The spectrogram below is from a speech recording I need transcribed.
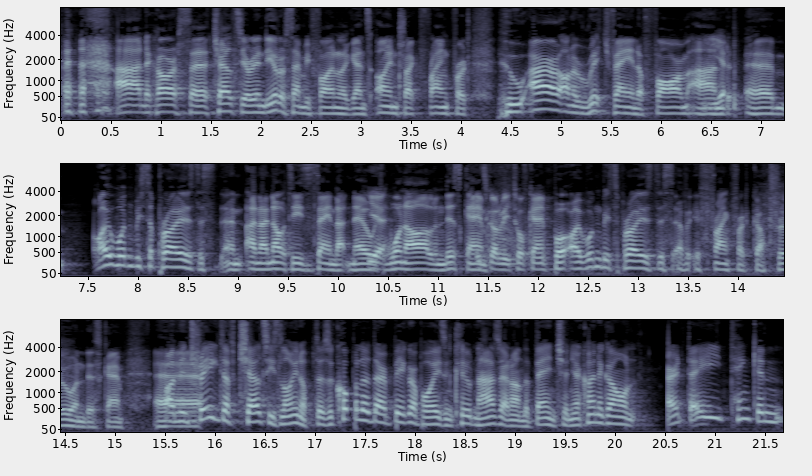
and of course, uh, Chelsea are in the other semi final against Eintracht Frankfurt, who are on a rich vein of form. And Yep. um, I wouldn't be surprised, this, and, and I know it's easy saying that now, Yeah. it's one all in this game. It's gonna be a tough game. But I wouldn't be surprised this, if Frankfurt got through in this game. Uh, I'm intrigued of Chelsea's lineup. There's a couple of their bigger boys, including Hazard, on the bench, and you're kind of going, are they thinking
